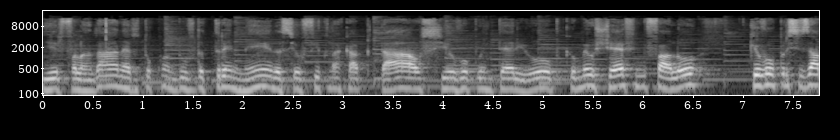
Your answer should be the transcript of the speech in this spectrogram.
e ele falando: Ah, Neto, eu tô com uma dúvida tremenda se eu fico na capital, se eu vou para o interior, porque o meu chefe me falou que eu vou precisar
